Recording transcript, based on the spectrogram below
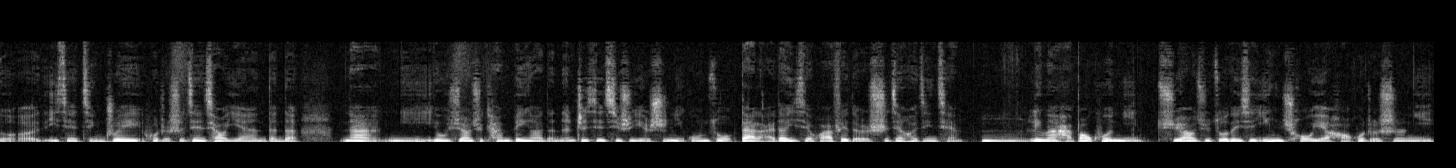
的一些颈椎或者是腱鞘炎等等，那你又需要去看病啊等等，这些其实也是你工作带来的一些花费的时间和金钱。嗯，另外还包括你需要去做的一些应酬也好，或者是你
